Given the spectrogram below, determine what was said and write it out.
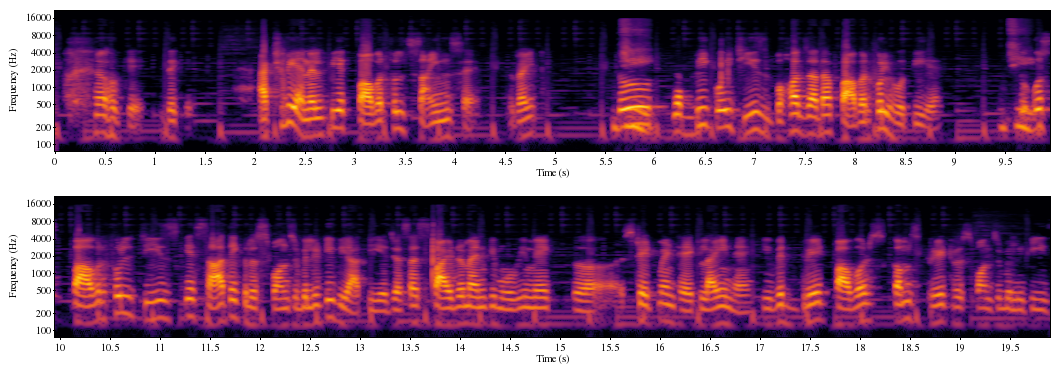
ओके देखिए एक्चुअली एनएलपी एक पावरफुल साइंस है राइट right? तो जब भी कोई चीज़ बहुत ज़्यादा पावरफुल होती है तो उस पावरफुल चीज़ के साथ एक रिस्पॉन्सिबिलिटी भी आती है। जैसा स्पाइडरमैन की मूवी में एक स्टेटमेंट uh, है एक लाइन है कि with great powers comes great responsibilities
